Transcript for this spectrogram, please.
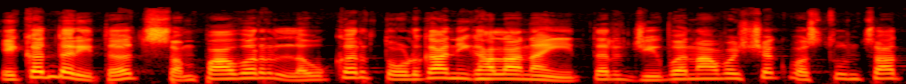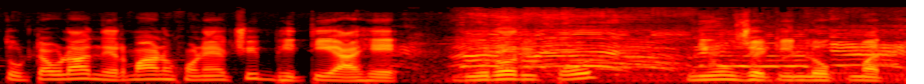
एकंदरीतच संपावर लवकर तोडगा निघाला नाही तर जीवनावश्यक वस्तूंचा तुटवडा निर्माण होण्याची भीती आहे. Bureau report news eighteen Lokmat.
